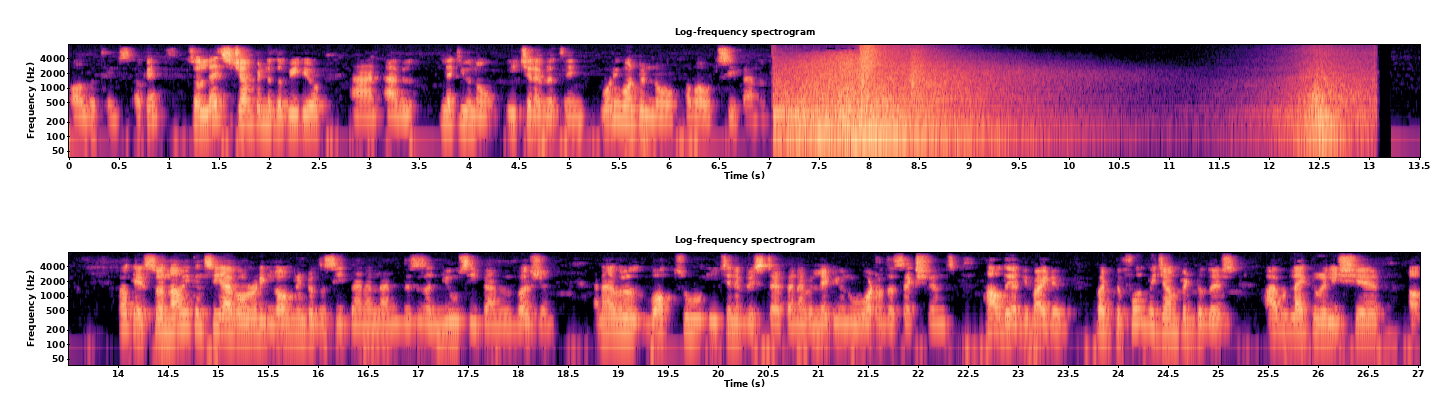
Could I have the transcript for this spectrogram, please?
all the things. Okay? So let's jump into the video and I will let you know each and everything. What do you want to know about cPanel Okay, so now you can see I've already logged into the cPanel and this is a new cPanel version and I will walk through each and every step and I will let you know what are the sections, how they are divided. But before we jump into this, I would like to really share an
